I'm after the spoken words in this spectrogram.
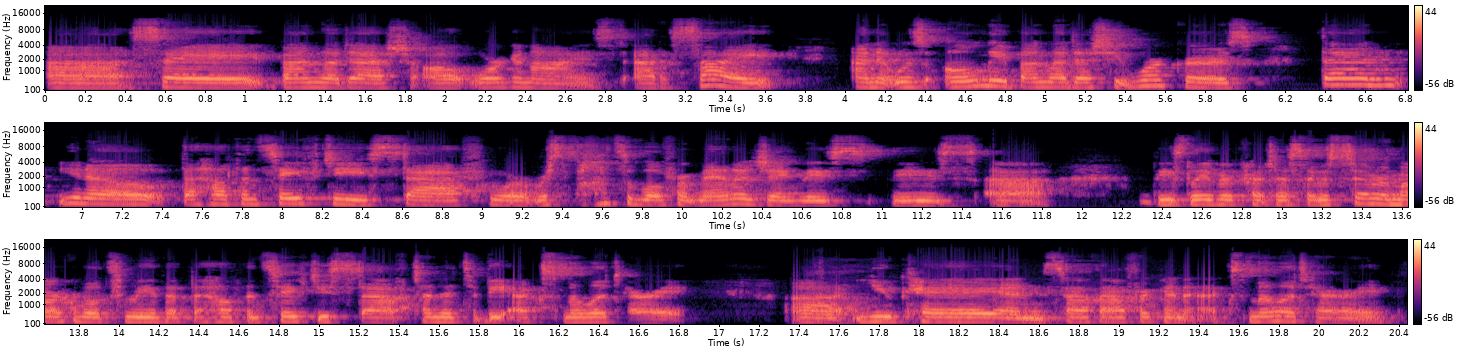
uh, say, Bangladesh all organized at a site, and it was only Bangladeshi workers, then you know the health and safety staff who are responsible for managing these these uh, these labor protests, it was so remarkable to me that the health and safety staff tended to be ex-military, uh, UK and South African ex-military.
